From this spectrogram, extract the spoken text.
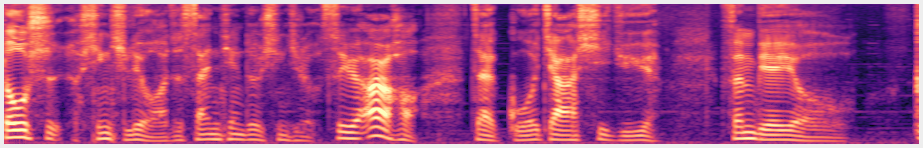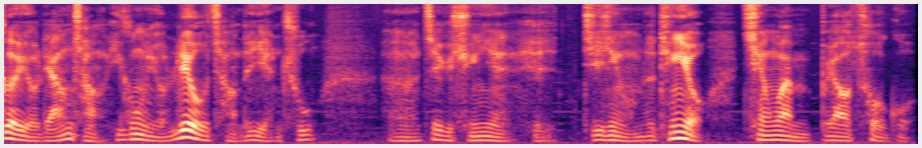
都是星期六啊，这三天都是星期六。四月二号在国家戏剧院，分别有各有两场，一共有六场的演出。呃，这个巡演也提醒我们的听友千万不要错过。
